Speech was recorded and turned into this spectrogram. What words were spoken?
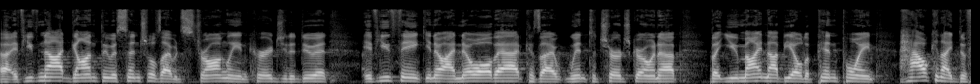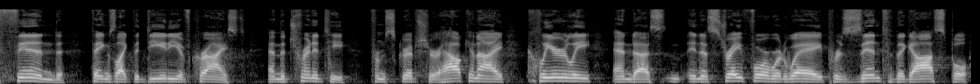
Uh, if you've not gone through essentials, I would strongly encourage you to do it. If you think, you know, I know all that because I went to church growing up, but you might not be able to pinpoint how can I defend things like the deity of Christ and the Trinity from Scripture? How can I clearly and uh, in a straightforward way present the gospel?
